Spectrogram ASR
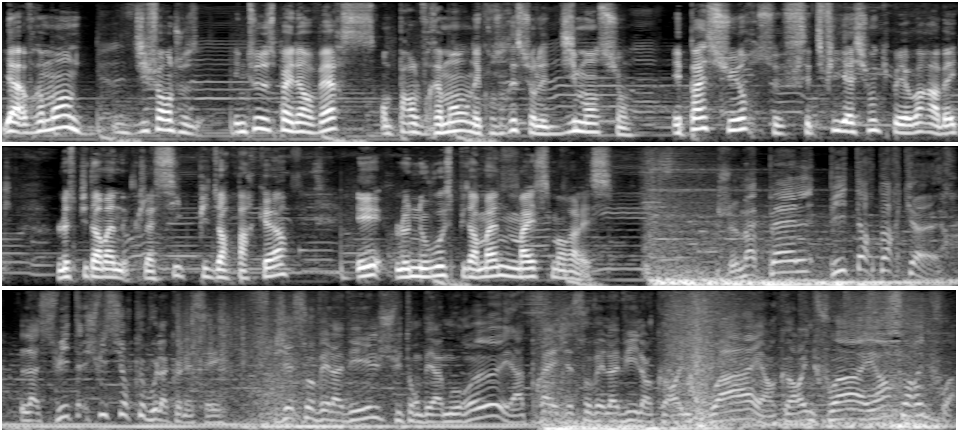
Il y a vraiment différentes choses. Into the Spider-Verse, on parle vraiment, on est concentré sur les dimensions et pas sur ce- cette filiation qu'il peut y avoir avec le Spider-Man classique Peter Parker et le nouveau Spider-Man Miles Morales. Je m'appelle Peter Parker. La suite, je suis sûr que vous la connaissez. J'ai sauvé la ville, je suis tombé amoureux, et après j'ai sauvé la ville encore une fois, et encore une fois, et encore une fois.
